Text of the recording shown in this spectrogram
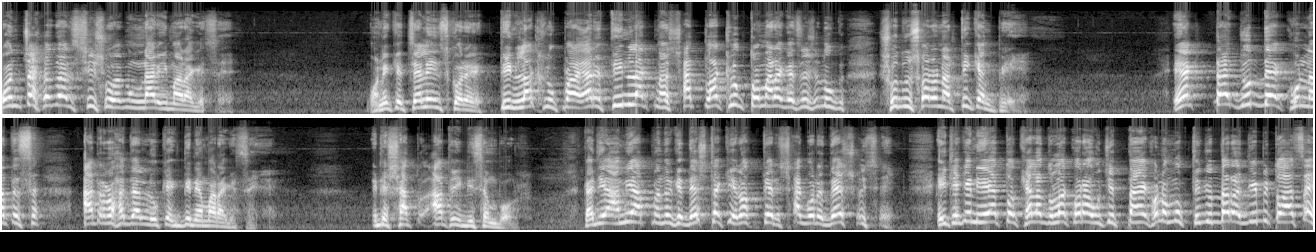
পঞ্চাশ হাজার শিশু এবং নারী মারা গেছে। অনেকে চ্যালেঞ্জ করে, তিন লাখ লোক প্রায় আরে তিন লাখ না, সাত লাখ লোক তো মারা গেছে শুধু শুধু শরণার্থী ক্যাম্পে। একটা যুদ্ধে খুলনাতে আঠারো হাজার লোক একদিনে মারা গেছে। এটা সাত, আটই ডিসেম্বর। কাজে আমি আপনাদেরকে দেশটাকে রক্তের সাগরে দেশ হয়েছে এইটাকে নিয়ে এত খেলাধুলা করা উচিত না, এখনও মুক্তিযোদ্ধারা জীবিত আছে।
